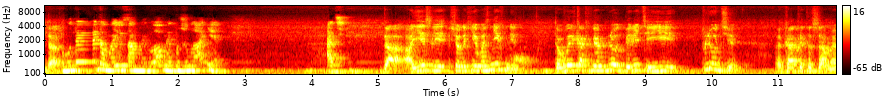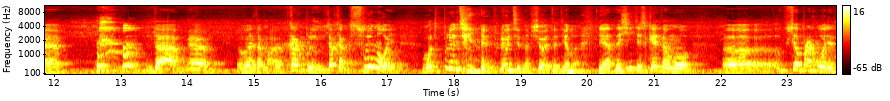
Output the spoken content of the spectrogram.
Да. Вот это мое самое главное пожелание. Да, а если все-таки возникнет, то вы как верблюд берите и плюньте как это самое, да, э, в этом, как плюнуть, а как, слюной. Вот плюньте, плюньте на все это дело и относитесь к этому, э, все проходит.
